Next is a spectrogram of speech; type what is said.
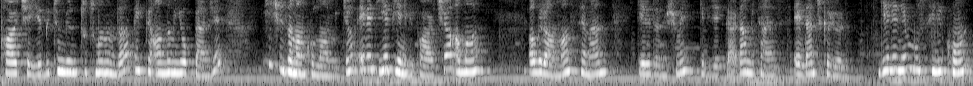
parçayı bütün gün tutmanın da pek bir anlamı yok bence. Hiçbir zaman kullanmayacağım. Evet yepyeni bir parça ama alır almaz hemen geri dönüşüme gideceklerden bir tanesi. Evden çıkarıyorum. Gelelim bu silikon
